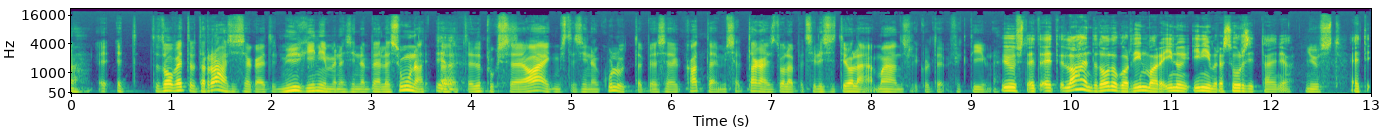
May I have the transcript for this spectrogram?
noh, et ta toob ettevõttele raha sisse, aga et, müügiinimene sinna peale suunata, et lõpuks see aeg, mis ta sinna kulutab ja see kate, mis sealt tagasi tuleb, et see lihtsalt ei ole majanduslikult efektiivne. just, et, et lahendada olukord ilma in-, inimressursita, on ju. et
